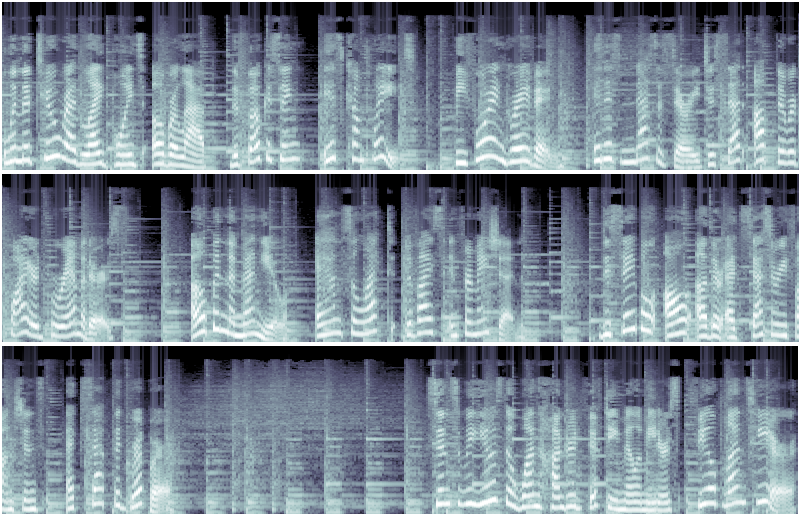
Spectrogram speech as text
When the two red light points overlap, the focusing is complete. Before engraving, it is necessary to set up the required parameters. Open the menu and select device information. Disable all other accessory functions except the gripper. Since we use the 150mm field lens here,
